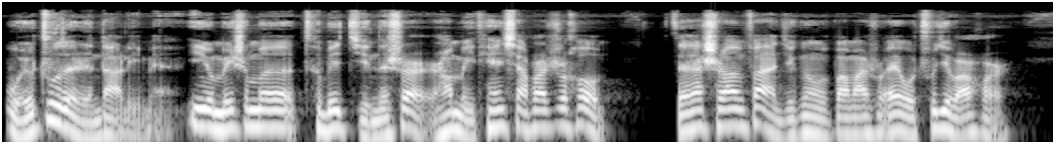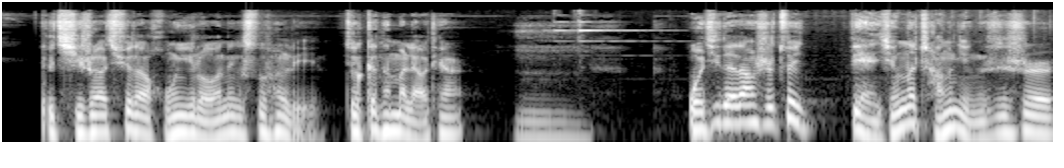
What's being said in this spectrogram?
我又住在人大里面，又没什么特别紧的事儿，然后每天下班之后，在家吃完饭就跟我爸妈说：“哎，我出去玩会儿。”就骑车去到红一楼那个宿舍里，就跟他们聊天。嗯，我记得当时最典型的场景就是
